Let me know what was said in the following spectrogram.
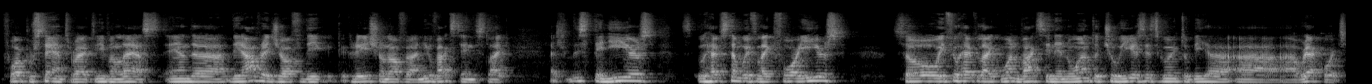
four percent, right? Even less. And uh, the average of the creation of a new vaccine is like at least ten years. We have some with like four years. So if you have like one vaccine in one to two years, it's going to be a, a, a record,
